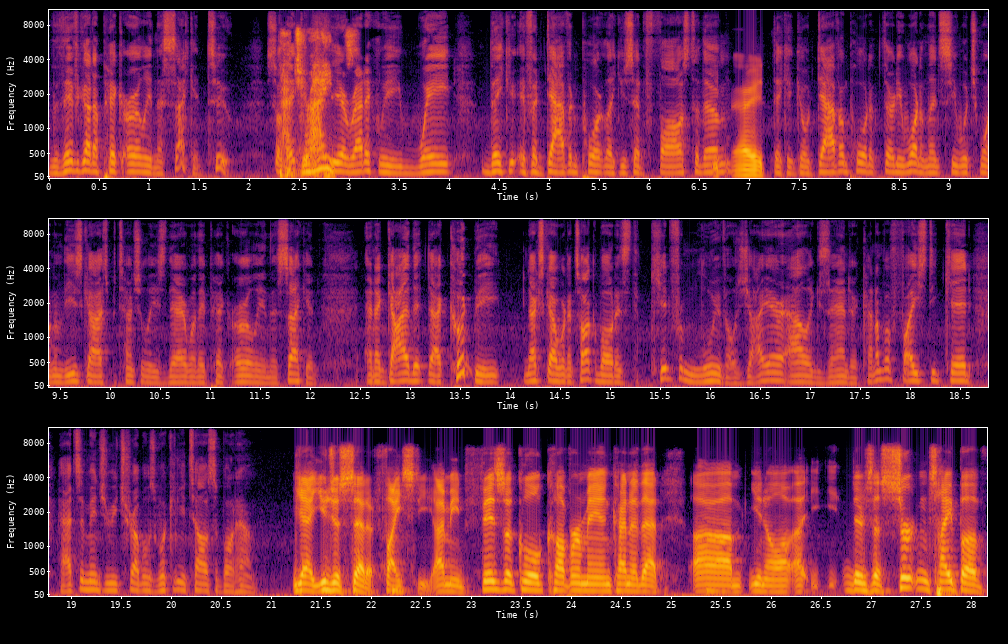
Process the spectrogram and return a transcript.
they've got to pick early in the second, too. So That's they could right. theoretically wait. They could, if a Davenport, like you said, falls to them, right. they could go Davenport at 31 and then see which one of these guys potentially is there when they pick early in the second. And a guy that that could be Next guy we're going to talk about is the kid from Louisville, Jaire Alexander. Kind of a feisty kid, had some injury troubles. What can you tell us about him? Yeah, you just said it, feisty. I mean, physical cover man, kind of that. Um, you know, uh, there's a certain type of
